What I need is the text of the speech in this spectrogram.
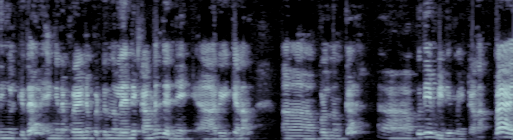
നിങ്ങൾക്കിത് എങ്ങനെ പ്രയോജനപ്പെട്ടു എന്നുള്ളതിന്റെ കമന്റ് തന്നെ അറിയിക്കണം. അപ്പോൾ നമുക്ക് പുതിയ വീഡിയോ കാണാം. ബൈ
